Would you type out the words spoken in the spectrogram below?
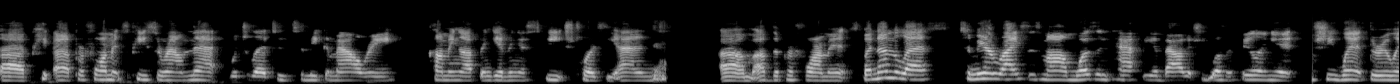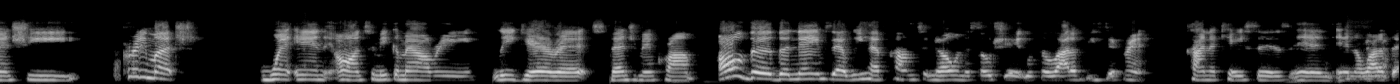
uh, p- uh, performance piece around that, which led to Tamika Mallory coming up and giving a speech towards the end um, of the performance. But nonetheless, Tamir Rice's mom wasn't happy about it. She wasn't feeling it. She went through and she pretty much went in on Tamika Mallory, Lee Garrett, Benjamin Crump, all the, the names that we have come to know and associate with a lot of these different kind of cases and, and a lot of the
